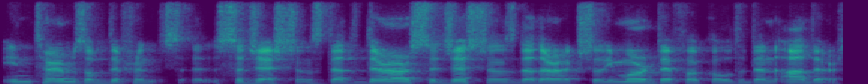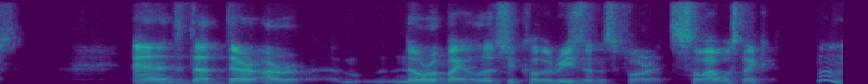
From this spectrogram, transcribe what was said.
in terms of different uh, suggestions that there are suggestions that are actually more difficult than others and that there are um, neurobiological reasons for it. So i was like hmm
